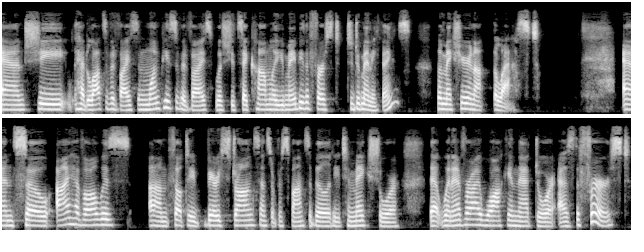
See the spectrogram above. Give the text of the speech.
and she had lots of advice. And one piece of advice was she'd say, Kamala, you may be the first to do many things, but make sure you're not the last. And so I have always um, felt a very strong sense of responsibility to make sure that whenever I walk in that door as the first,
